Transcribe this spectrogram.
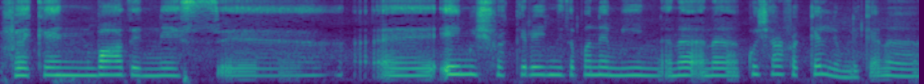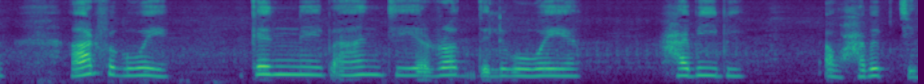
فكان بعض الناس آه آه إيه مش فاكريني طب أنا مين؟ أنا أنا كنتش عارفة أتكلم لكن أنا عارفة جوايا. كان يبقى عندي الرد اللي جوايا. حبيبي أو حبيبتي.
